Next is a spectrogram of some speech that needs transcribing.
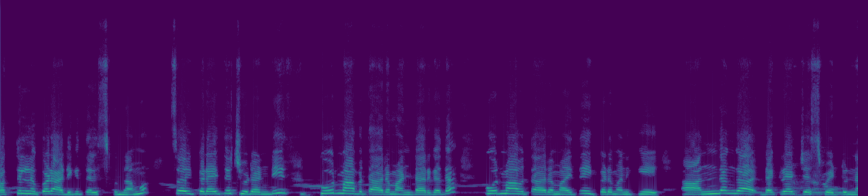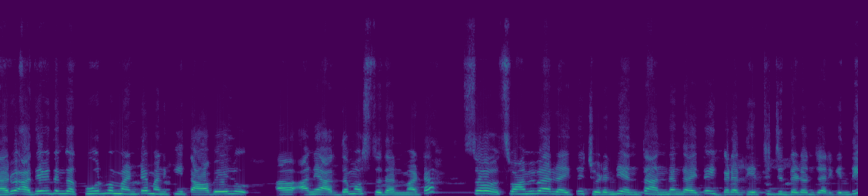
భక్తులను కూడా అడిగి తెలుసుకుందాము. సో ఇక్కడైతే చూడండి కూర్మావతారం అంటారు కదా. కూర్మావతారం అయితే ఇక్కడ మనకి అందంగా డెకరేట్ చేసి పెట్టున్నారు. అదే విధంగా కూర్మం అంటే మనకి తాబేలు అనే అర్థం వస్తుంది అనమాట సో స్వామివారు అయితే చూడండి ఎంత అందంగా అయితే ఇక్కడ తీర్చిదిద్దడం జరిగింది.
